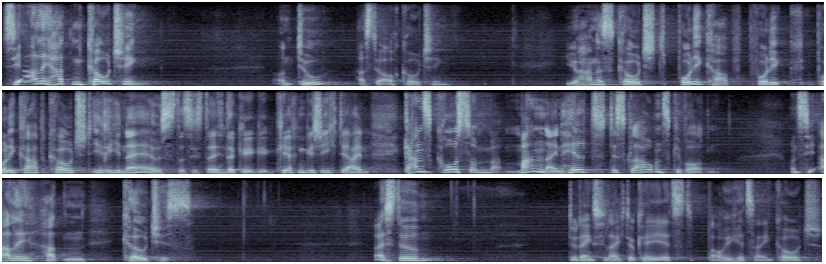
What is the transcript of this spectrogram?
Sie alle hatten Coaching. Und du, hast du auch Coaching? Johannes coacht Polycarp, Polycarp coacht Irenäus. Das ist in der Kirchengeschichte ein ganz großer Mann, ein Held des Glaubens geworden. Und sie alle hatten Coaches. Weißt du, du denkst vielleicht, okay, jetzt brauche ich jetzt einen Coach.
